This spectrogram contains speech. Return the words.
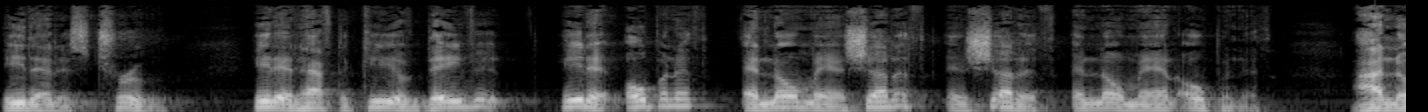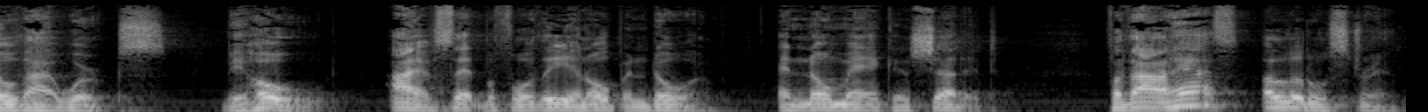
he that is true, he that hath the key of David, he that openeth, and no man shutteth, and shutteth, and no man openeth. I know thy works. Behold, I have set before thee an open door, and no man can shut it. For thou hast a little strength,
